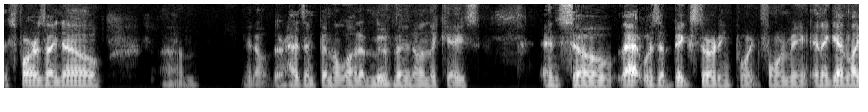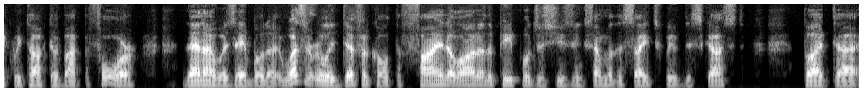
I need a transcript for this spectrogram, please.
as far as I know, um, you know, there hasn't been a lot of movement on the case. And so that was a big starting point for me. And again, like we talked about before, then I was able to, it wasn't really difficult to find a lot of the people just using some of the sites we've discussed, but uh,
